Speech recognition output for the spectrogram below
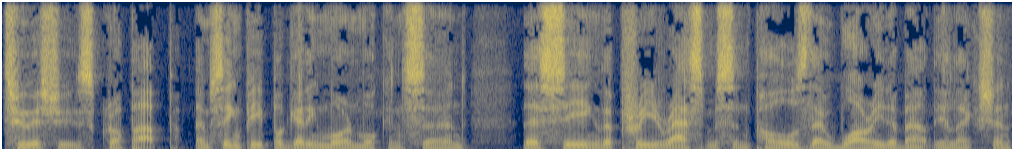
two issues crop up. I'm seeing people getting more and more concerned. They're seeing the pre Rasmussen polls. They're worried about the election.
